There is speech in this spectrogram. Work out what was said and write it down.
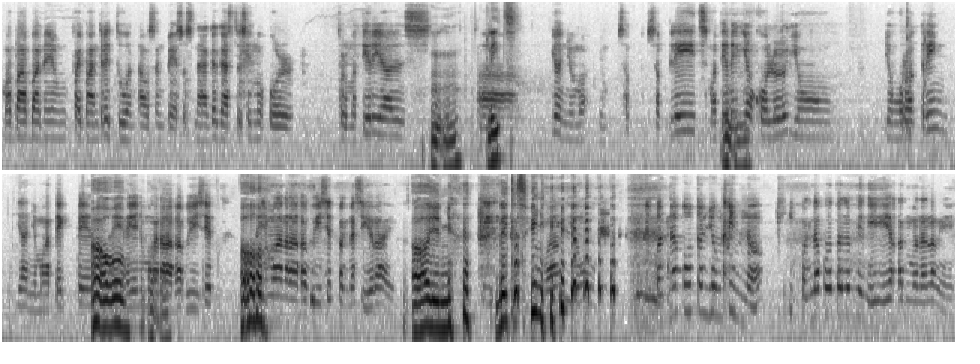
mababa na yung 500 to 1,000 pesos na gagastusin mo for for materials. Mm. ah, Plates? yun, yung, yung sa, sa plates, material, Mm-mm. yung color, yung yung rotring, yan, yung mga tech pen. Ah, oo. Ayan yung mga nakakabwisit. Oo, Ayan yung mga nakakabwisit pag nasira eh. oo, yun nga. Hindi kasi, Diba? yung, Pag naputol yung pin, no? pag naputol yung pin, iiyakan mo na lang eh.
